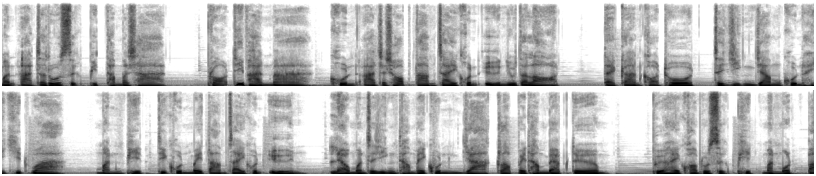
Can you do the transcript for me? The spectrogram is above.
มันอาจจะรู้สึกผิดธรรมชาติ เพราะที่ผ่านมาคุณอาจจะชอบตามใจคนอื่นอยู่ตลอด แต่การขอโทษจะยิ่งย้ำคุณให้คิดว่า มันผิดที่คุณไม่ตามใจคนอื่น แล้วมันจะยิ่งทำให้คุณอยากกลับไปทำแบบเดิม เพื่อให้ความรู้สึกผิดมันหมดไป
